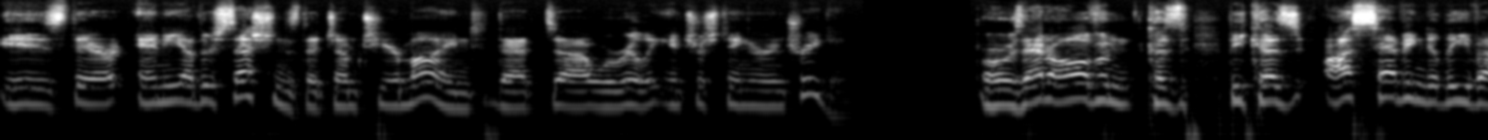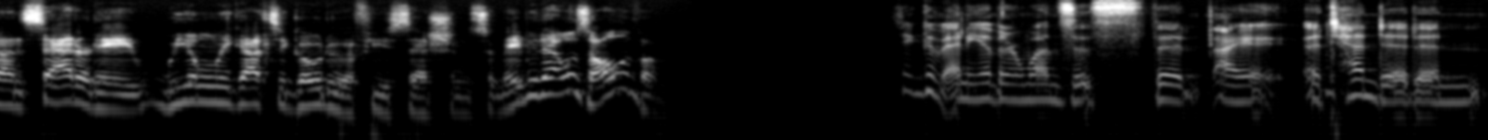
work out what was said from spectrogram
is there any other sessions that jump to your mind that uh, were really interesting or intriguing? Or was that all of them? Because because us having to leave on Saturday, we only got to go to a few sessions. So maybe that was all of them. Think of any other ones that's, that I attended, and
